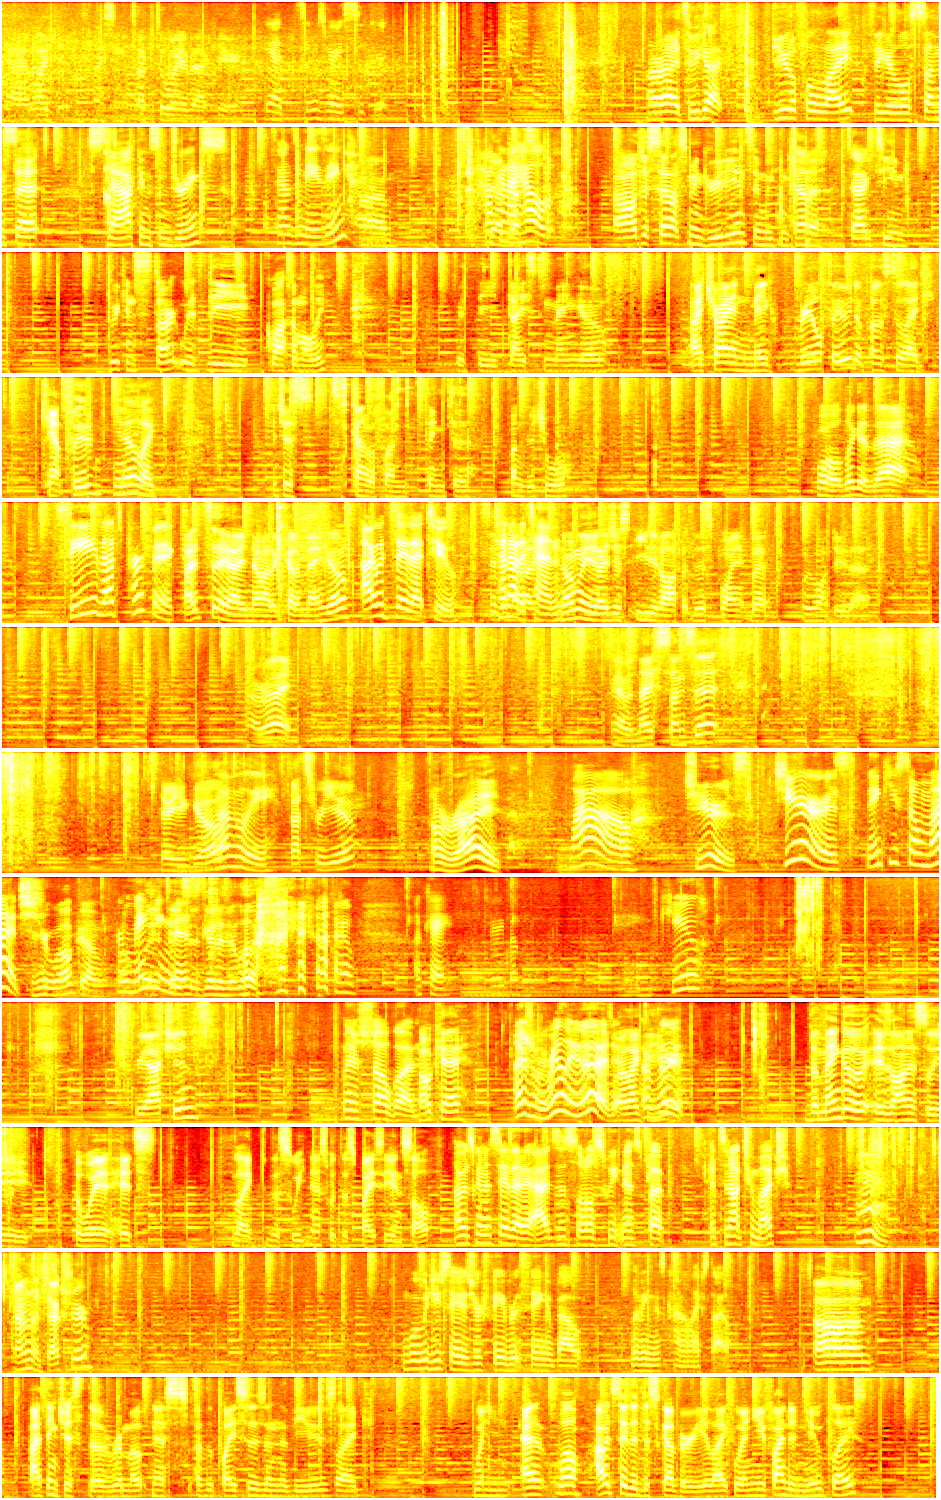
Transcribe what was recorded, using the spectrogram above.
Yeah, I like it. It's nice and tucked away back here. Yeah, it seems very secret. All right, so we got beautiful light. Figure a little sunset, snack, and some drinks. Sounds amazing. Um, How yeah, can I help? I'll just set out some ingredients and we can kind of tag team. We can start with the guacamole with the diced mango. I try and make real food opposed to like camp food, you know, like it just it's kind of a fun thing to fun ritual. Whoa, look at that. See, that's perfect. I'd say I know how to cut a mango. I would say that too. See 10 out of how to- 10. Normally I just eat it off at this point, but we won't do that. All right. Gonna have a nice sunset. There you go. Lovely. That's for you. All right. Wow. Cheers. Cheers. Thank you so much. You're welcome. For Hopefully making it tastes this. as good as it looks. okay, very bubbly. Thank you. Reactions? It's so good. Okay. It's really good. So I like to It hear really- it. The mango is honestly the way it hits like the sweetness with the spicy and salt. I was gonna say that it adds this little sweetness, but it's not too much. Mmm. I don't know, texture. What would you say is your favorite thing about living this kind of lifestyle? Um, I think just the remoteness of the places and the views, like when, uh, well, I would say the discovery, like when you find a new place,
